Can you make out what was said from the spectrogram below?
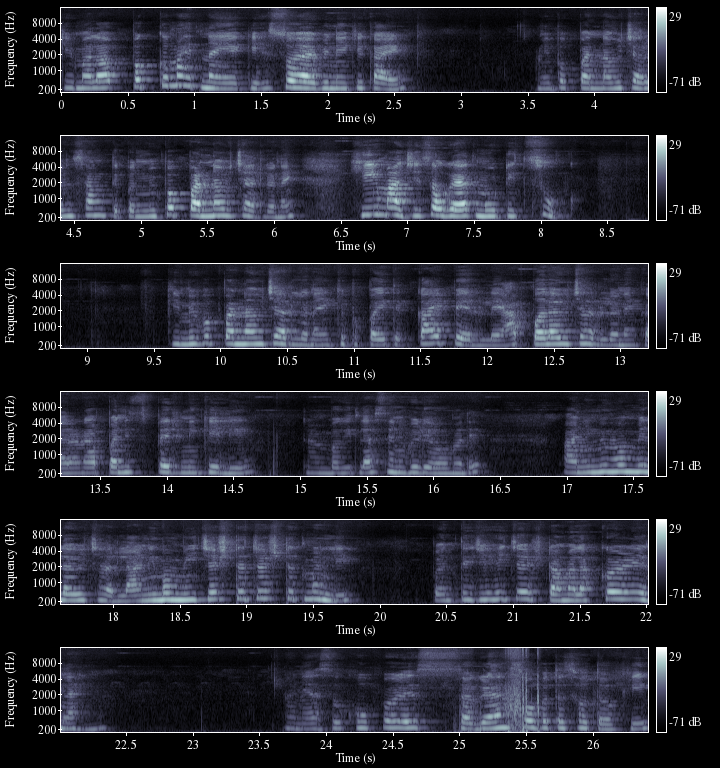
की मला पक्क माहीत नाही आहे की हे सोयाबीन आहे की काय मी पप्पांना विचारून सांगते पण मी पप्पांना विचारलं नाही. ही माझी सगळ्यात मोठी चूक. की मी पप्पांना विचारलं नाही की पप्पा इथे काय पेरलं आहे आप्पाला विचारलं नाही कारण आप्पानीच पेरणी केली आहे तुम्ही बघितलं असेल व्हिडिओमध्ये. आणि मी मम्मीला विचारलं आणि मम्मी चेष्ट चेष्टत म्हणली पण तिची ही चेष्टा मला कळली नाही. आणि असं खूप वेळेस सगळ्यांसोबतच होतं की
